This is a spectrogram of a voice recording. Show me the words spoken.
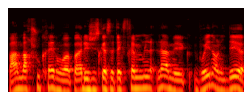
pas marche ou crève, on va pas aller jusqu'à cet extrême là, mais vous voyez dans l'idée, euh,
